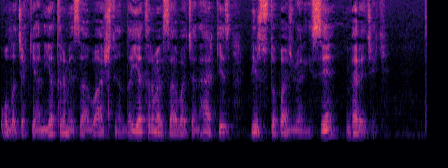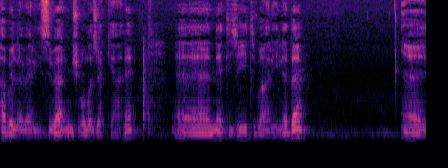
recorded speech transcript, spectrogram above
olacak. Yani yatırım hesabı açtığında yatırım hesabı açan herkes bir stopaj vergisi verecek. Tabela vergisi vermiş olacak yani. E, netice itibariyle de e,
